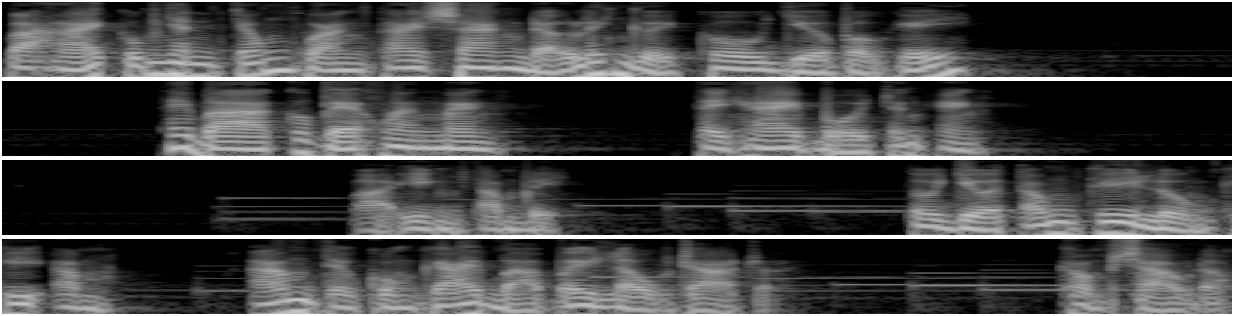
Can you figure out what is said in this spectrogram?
Bà Hải cũng nhanh chóng quàng tay sang đỡ lấy người cô dựa vào ghế. Thấy bà có vẻ hoang mang, Thầy hai bội trấn an. Bà yên tâm đi. Tôi vừa tống khí luồng khí âm, Ám theo con gái bà bấy lâu ra rồi. Không sao đâu.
